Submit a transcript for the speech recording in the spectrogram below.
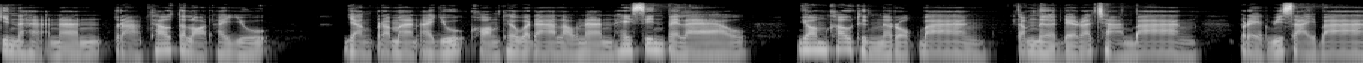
กินหะนั้นตราบเท่าตลอดอายุ ยังประมาณอายุของเทวดาเหล่านั้นให้สิ้นไปแล้ว ย่อมเข้าถึงนรกบ้างกำเนิดเดรัจฉานบ้าง เปรตวิสัยบ้าง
